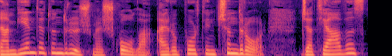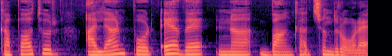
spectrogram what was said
Në ambiente të ndryshme, shkolla, aeroportin qendror, gjatë javës ka patur Alarm por edhe në bankat qendrore.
